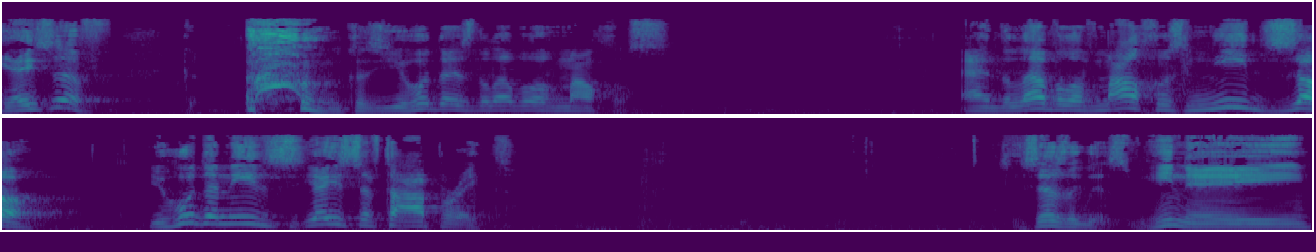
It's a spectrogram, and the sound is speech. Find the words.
Yosef? Because Yehuda is the level of Malchus. And the level of Malchus needs Zah. Yehuda needs Yosef to operate. He says like this, Hine,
